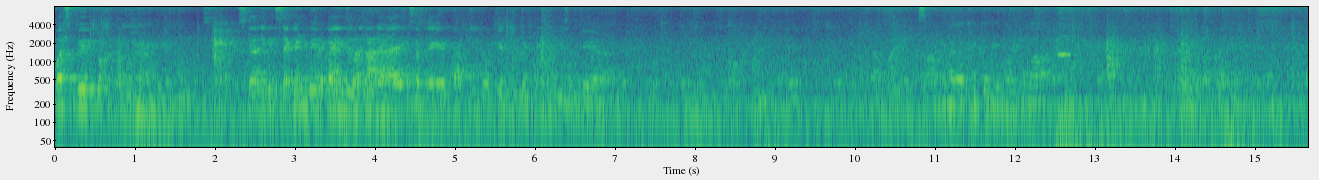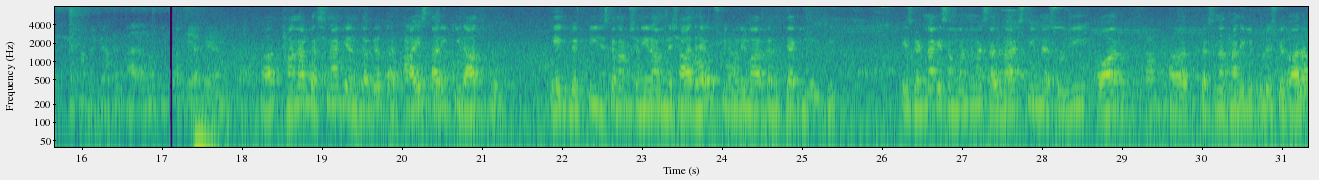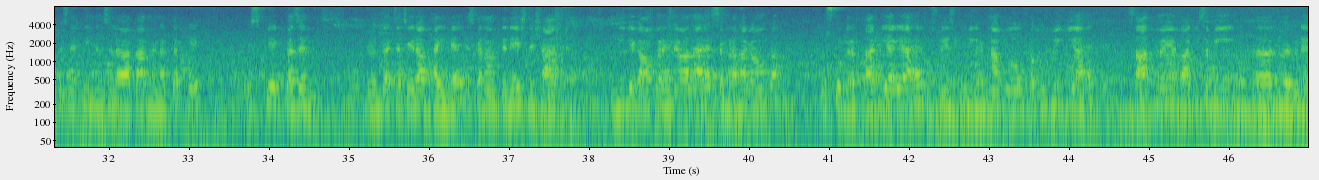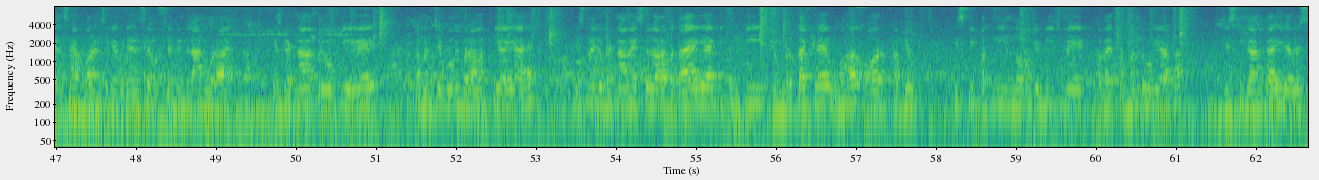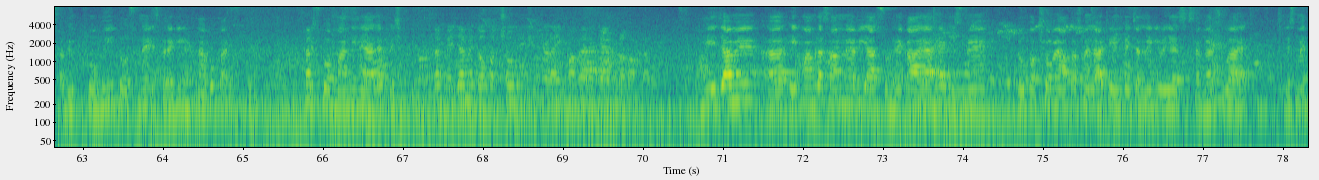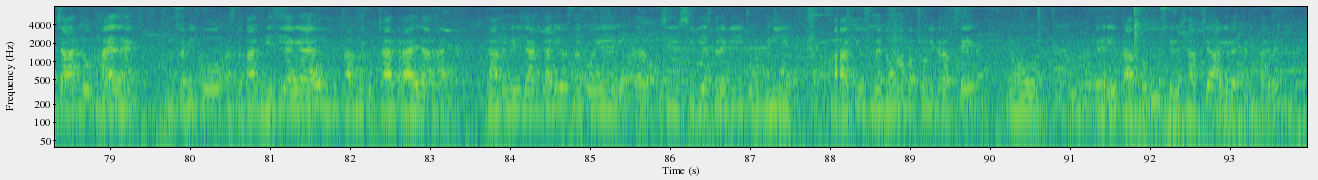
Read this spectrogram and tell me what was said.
First wave तो खत्म हो गया। इसके बाद लेकिन सेकेंड वेव का एक जगह रहा है सब जगह बाकी लोकल इवेंट भी सब जगह थाना कसना के अंतर्गत 28 तारीख की रात को एक व्यक्ति जिसका नाम शनिराम निषाद है, उसकी गोली मारकर हत्या की गई थी। इस घटना के संबंध में सर्विलांस टीम एसओजी और आ, कसना थाने की पुलिस के द्वारा पिछले तीन दिन से लगातार मेहनत करके इसके कज़न जो इनका चचेरा भाई है जिसका नाम दिनेश निषाद है उन्हीं के गाँव का रहने वाला है सिमराहा गाँव का उसको गिरफ़्तार किया गया है। उसने इस पूरी घटना को कबूल भी किया है। साथ में बाकी सभी जो एविडेंस हैं फॉरेंसिक एविडेंस हैं उससे भी मिलान हो रहा है। इस घटना में प्रयोग किए गए तमंचे को भी बरामद किया गया है। इसमें जो घटना में इसके द्वारा बताया गया है कि चूँकि जो मृतक है वह और अभियुक्त इसकी पत्नी इन दोनों के बीच में एक अवैध संबंध हो गया था। जिसकी जानकारी जब इस अभियुक्त को हुई तो उसने इस तरह की घटना को पारित किया। इसको माननीय न्यायालय प्रेषित किया सर मेजा में दो पक्षों के बीच लड़ाई मामला क्या पूरा मामला मेजा में एक मामला सामने अभी आज सुबह का आया है जिसमें दो पक्षों में आपस में लाठी डंडे चलने की वजह से संघर्ष हुआ है जिसमें चार लोग घायल हैं। उन सभी को अस्पताल भेज दिया गया है उनकी प्राथमिक उपचार कराया जा रहा है। जहाँ तक मेरी जानकारी है उसमें कोई किसी सीरियस तरह की चोट नहीं है। बाकी उसमें दोनों पक्षों की तरफ़ से जो तहरीर प्राप्त होगी उसके हिसाब से आगे वैधानिक कार्रवाई की जाएगी।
